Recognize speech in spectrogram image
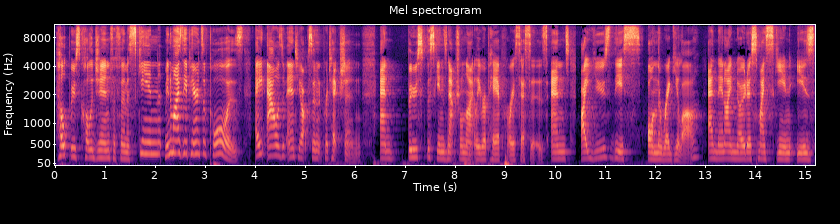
Help boost collagen for firmer skin, minimize the appearance of pores, eight hours of antioxidant protection, and boost the skin's natural nightly repair processes. And I use this on the regular, and then I notice my skin is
